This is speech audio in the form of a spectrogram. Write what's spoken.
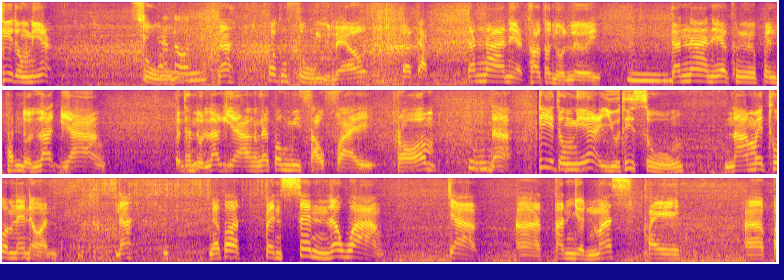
ที่ตรงเนี้ยสูงถนน นะ ก็คือสูงอยู่แล้วระดับด้านหน้าเนี่ยเท่าถนนเลย อืม ด้านหน้านี้ก็คือเป็นถนนลาดยาง เป็นถนนลาดยางแล้วก็มีเสาไฟพร้อมนะที่ตรงเนี้ยอยู่ที่สูงน้ำไม่ท่วมแน่นอนนะ แล้วก็เป็นเส้นระหว่างจากอ่าตันหยนมัสไปอ่าไป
